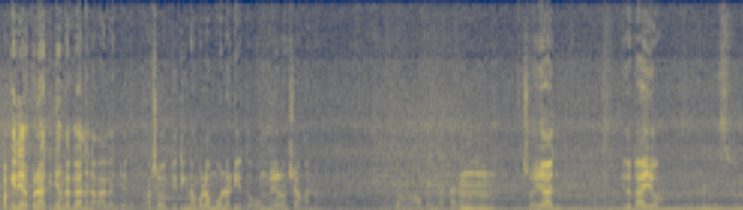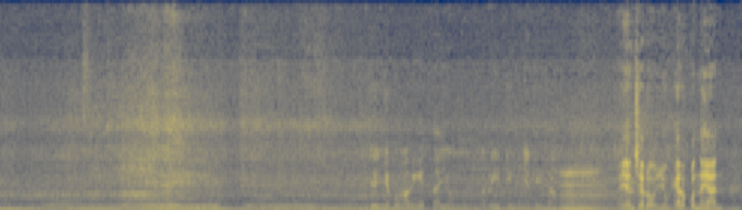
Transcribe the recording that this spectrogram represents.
Pag in ko natin yan, gagana na kagad yan. Ah, So, titingnan ko lang muna dito kung meron siyang ano. Kung okay na talaga. mm So, yan. Dito tayo. Diyan niyo po makikita yung reading niya dito. Mm. Ayan, sir, oh, yung aircon na yan. Hmm.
